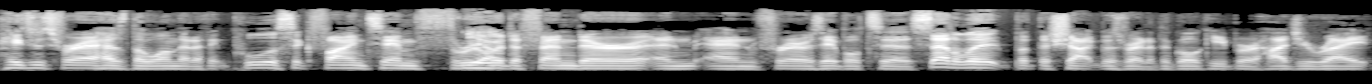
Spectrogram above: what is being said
Jesus Ferreira has the one that I think Pulisic finds him through yep. a defender, and and Ferreira is able to settle it, but the shot goes right at the goalkeeper, Haji Wright.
